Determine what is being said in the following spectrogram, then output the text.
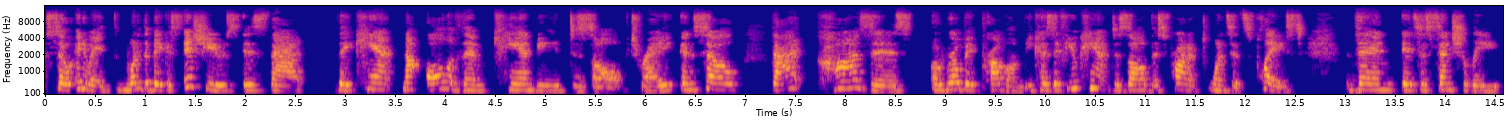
So anyway, one of the biggest issues is that they can't, not all of them can be dissolved, right? And so that causes a real big problem because if you can't dissolve this product once it's placed, then it's essentially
